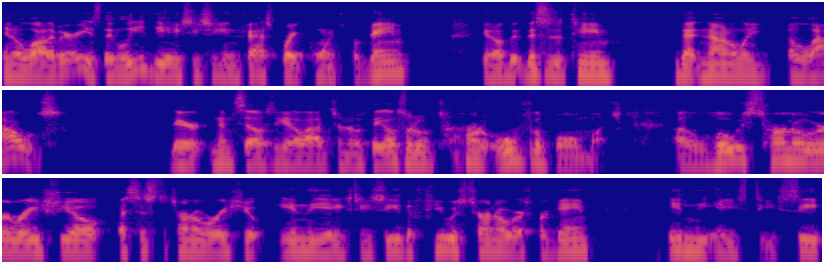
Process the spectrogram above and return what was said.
in a lot of areas. They lead the ACC in fast break points per game. You know, this is a team that not only allows their themselves to get a lot of turnovers, they also don't turn over the ball much. A lowest turnover ratio, assist to turnover ratio in the ACC, the fewest turnovers per game in the ACC.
